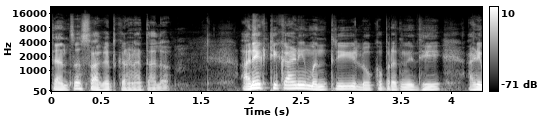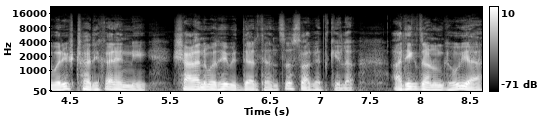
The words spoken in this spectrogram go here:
त्यांचं स्वागत करण्यात आलं. अनेक ठिकाणी मंत्री लोकप्रतिनिधी आणि वरिष्ठ अधिकाऱ्यांनी शाळांमध्ये विद्यार्थ्यांचं स्वागत केलं. अधिक जाणून घेऊया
